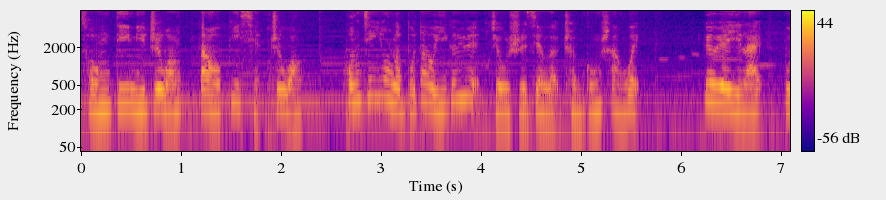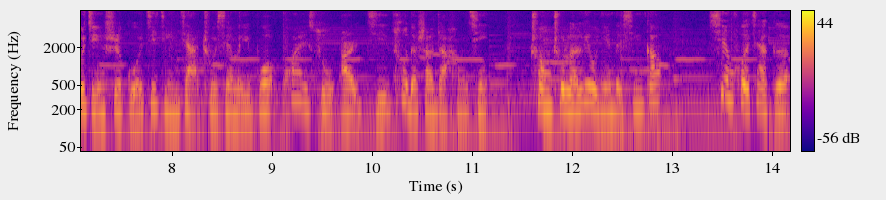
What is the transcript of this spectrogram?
从低迷之王到避险之王，黄金用了不到一个月就实现了成功上位。六月以来，不仅是国际金价出现了一波快速而急促的上涨行情，创出了六年的新高，现货价格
